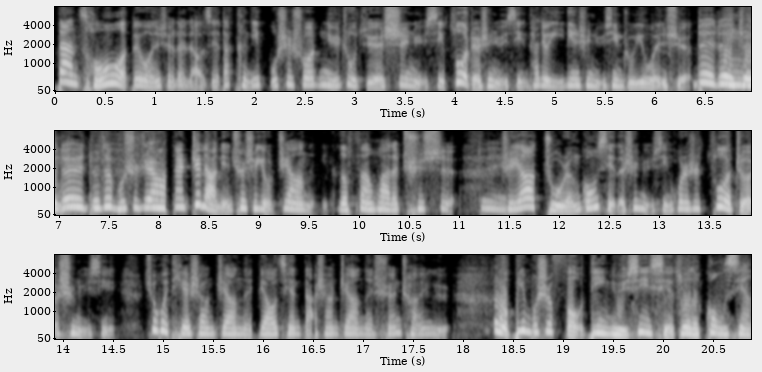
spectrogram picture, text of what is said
但从我对文学的了解，它肯定不是说女主角是女性，作者是女性，它就一定是女性主义文学。对对，绝对绝对不是这样。但这两年确实有这样的一个泛化的趋势。对，只要主人公写的是女性，或者是作者是女性，就会贴上这样的标签，打上这样的宣传语。我并不是否定女性写作的贡献，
